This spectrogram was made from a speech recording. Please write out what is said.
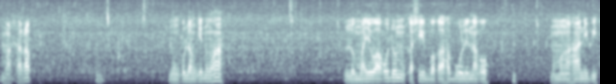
Masarap. Doon ko lang kinuha. Lumayo ako doon kasi baka habulin ako ng mga honeybee.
